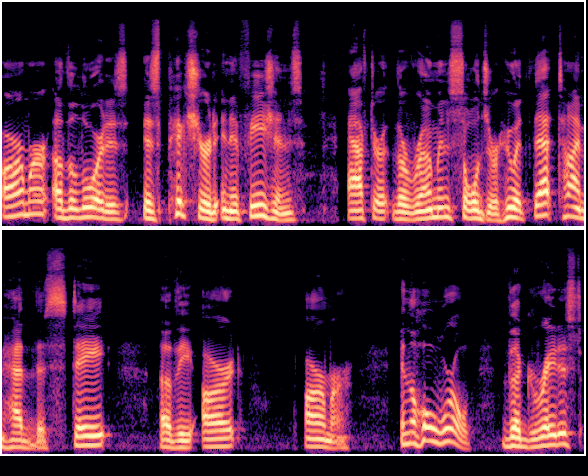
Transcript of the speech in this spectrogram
armor of the Lord is, is pictured in Ephesians after the Roman soldier who at that time had the state of the art armor. In the whole world, the greatest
